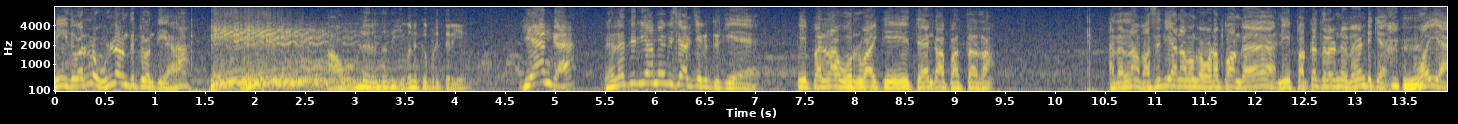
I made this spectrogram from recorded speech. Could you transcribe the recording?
நீ இதுவரையில உள்ள இருந்துட்டு வந்தியா? நான் உள்ள இருந்தது இவனுக்கு எப்படி தெரியும்? ஏங்க விலை தெரியாம விசாரிச்சுக்கிட்டு இருக்கியே. இப்ப எல்லாம் ஒரு ரூபாய்க்கு தேங்காய் பத்தாதான். அதெல்லாம் வசதியானவங்க உடைப்பாங்க. நீ பக்கத்துல இருந்து வேண்டிக்க. போய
